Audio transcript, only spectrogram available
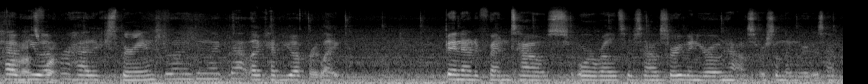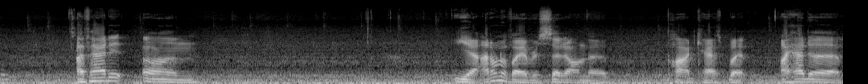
Have you fun. ever had experience with anything like that? Like, have you ever like been at a friend's house or a relative's house or even your own house where something weird has happened? I've had it. Um, yeah, I don't know if I ever said it on the podcast, but I had a.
